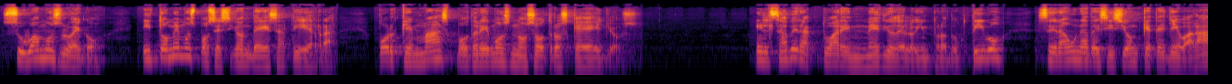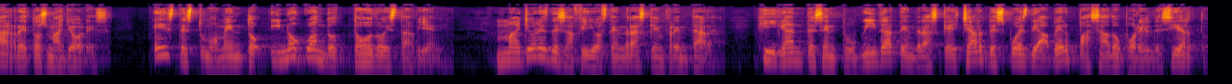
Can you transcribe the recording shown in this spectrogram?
Subamos luego y tomemos posesión de esa tierra, porque más podremos nosotros que ellos. El saber actuar en medio de lo improductivo será una decisión que te llevará a retos mayores. Este es tu momento y no cuando todo está bien. Mayores desafíos tendrás que enfrentar. Gigantes en tu vida tendrás que echar después de haber pasado por el desierto.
